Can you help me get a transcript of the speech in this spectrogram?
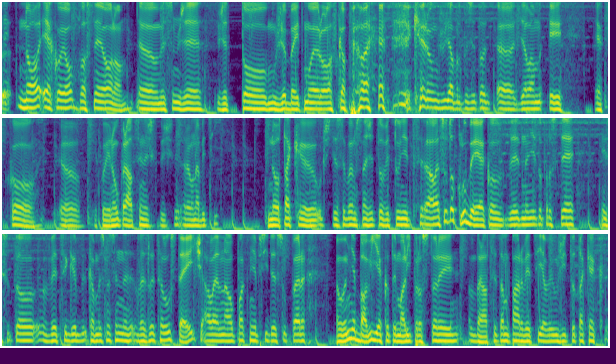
věci? no, jako jo, vlastně jo, no. Uh, myslím, že, že to může být moje rola v kapele, kterou můžu dělat, protože to uh, dělám i jako, uh, jako jinou práci, než když hraju na bicí. No tak uh, určitě se budeme snažit to vytunit, ale jsou to kluby, jako není to prostě, jsou to věci, kde, kam bychom si vezli celou stage, ale naopak mně přijde super, nebo mě baví jako ty malý prostory, brát si tam pár věcí a využít to tak, jak uh,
